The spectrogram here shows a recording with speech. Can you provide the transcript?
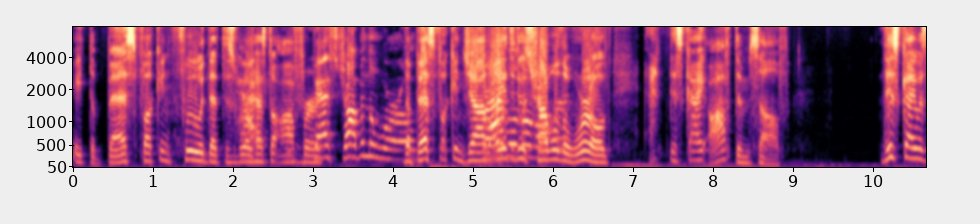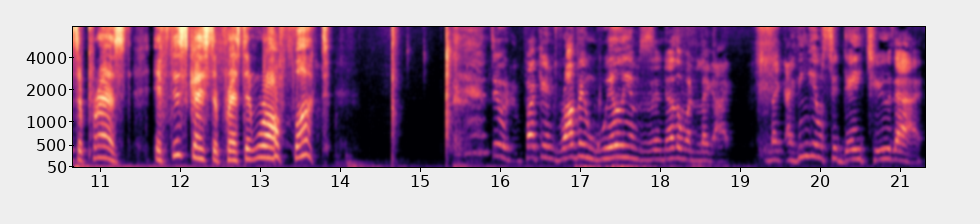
ate the best fucking food that this world has to offer, Best job in the world. the best fucking job. All you have to do is travel the world. And this guy offed himself. This guy was depressed. If this guy's depressed, then we're all fucked. Dude, fucking Robin Williams is another one. Like I, like I think it was today too that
